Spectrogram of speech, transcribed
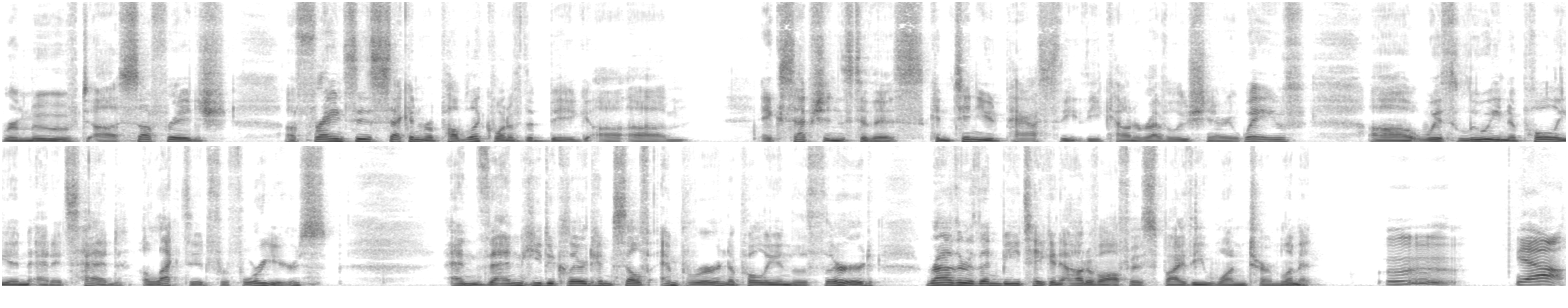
removed uh, suffrage. Uh, France's Second Republic, one of the big uh, um, exceptions to this, continued past the, the counter revolutionary wave, uh, with Louis Napoleon at its head, elected for four years. And then he declared himself Emperor Napoleon III, rather than be taken out of office by the one term limit. Yeah.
